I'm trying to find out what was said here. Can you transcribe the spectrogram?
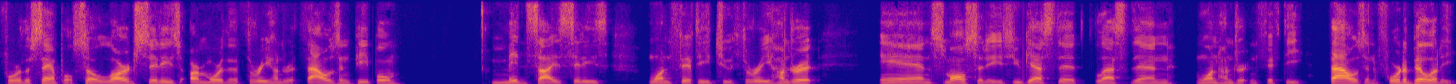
for the sample. So large cities are more than 300,000 people, mid-sized cities 150 to 300 and small cities, you guessed it, less than 150,000. Affordability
